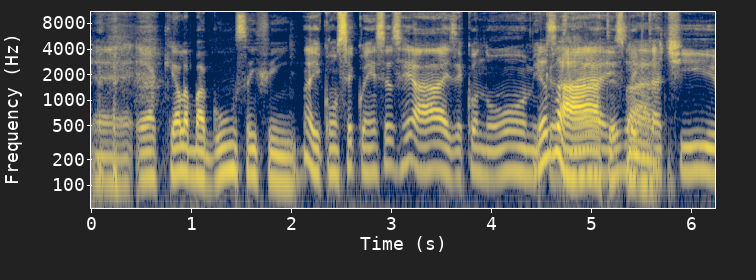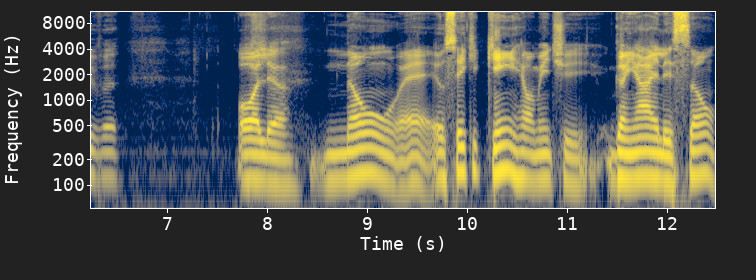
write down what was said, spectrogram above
é, é, aquela bagunça, enfim. Ah, e consequências reais, econômicas, exato, né? exato. expectativa. Olha, não, é, eu sei que quem realmente ganhar a eleição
